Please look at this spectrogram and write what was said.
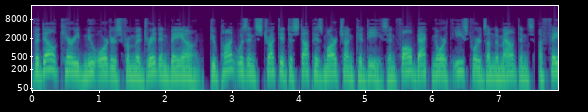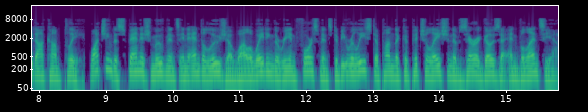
Vidal carried new orders from Madrid and Bayonne. Dupont was instructed to stop his march on Cadiz and fall back northeastwards on the mountains a fait accompli, watching the Spanish movements in Andalusia while awaiting the reinforcements to be released upon the capitulation of Zaragoza and Valencia.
